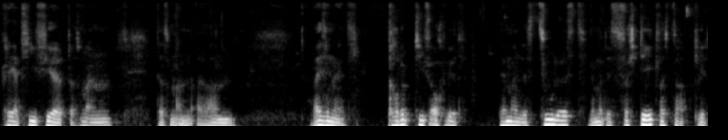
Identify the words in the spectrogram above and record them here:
kreativ wird, dass man, dass man, ähm, weiß ich nicht, produktiv auch wird, wenn man das zulässt, wenn man das versteht, was da abgeht.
